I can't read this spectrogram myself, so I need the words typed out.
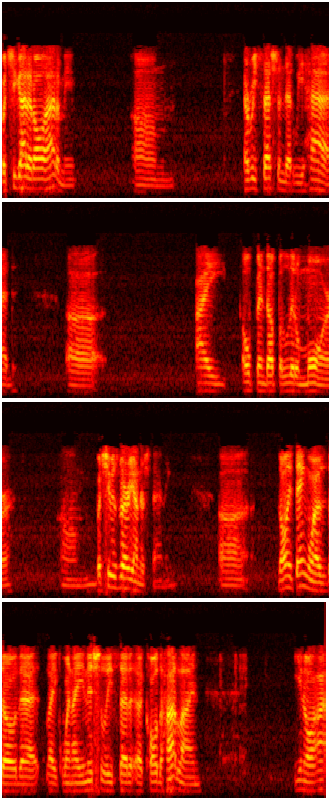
But she got it all out of me. Um, every session that we had, uh, I opened up a little more. Um, but she was very understanding. Uh, the only thing was though that like when I initially said uh, called the hotline, you know, I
